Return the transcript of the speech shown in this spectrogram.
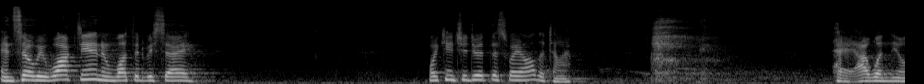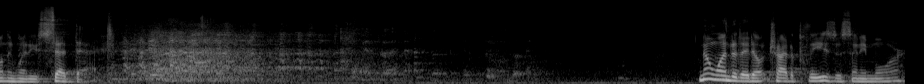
And so we walked in, and what did we say? Why can't you do it this way all the time? hey, I wasn't the only one who said that. No wonder they don't try to please us anymore.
